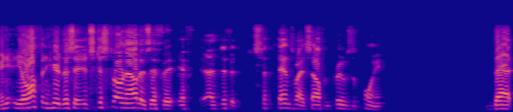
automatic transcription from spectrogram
And you'll often hear this, it's just thrown out as if it, if, as if it stands by itself and proves the point that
